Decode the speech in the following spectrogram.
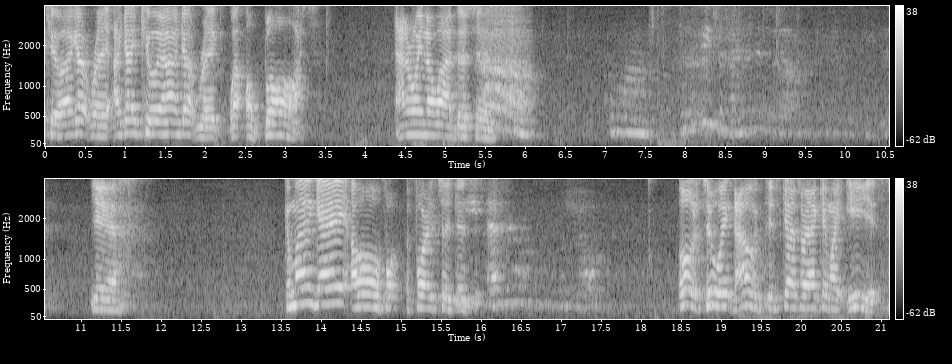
I got killed. I got Rick. I got killed. I got Rick. What a boss. I don't really know why I just said. Yeah. Come on, gay. Oh, for, 40 seconds. Oh, it's too late now. These guys are acting like idiots.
